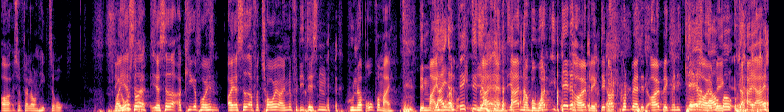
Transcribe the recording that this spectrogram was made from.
Og så falder hun helt til ro en og jeg sidder, jeg sidder og kigger på hende, og jeg sidder og får tårer i øjnene, fordi det er sådan, hun har brug for mig. Det er mig, Jeg hun er har vigtig nu. Jeg er, jeg er number one i dette øjeblik. Det kan godt kun være det øjeblik, men i dette Kære øjeblik, dagbog. der er jeg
